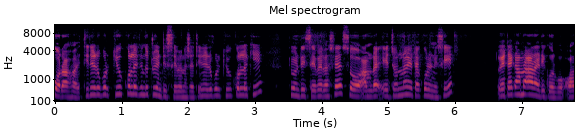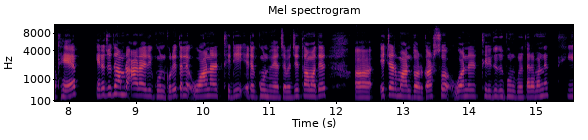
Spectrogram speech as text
করা হয়, তিনের উপর কিউ করলে কিন্তু টোয়েন্টি সেভেন আসে। তিনের উপর কিউ করলে কি? টোয়েন্টি সেভেন আসে। সো আমরা এর জন্য এটা করে নিছি। তো এটাকে আমরা আড়াআড়ি করব। অথেব এটা যদি আমরা আড়াআড়ি গুণ করি, তাহলে ওয়ান আর থ্রি এটা গুণ হয়ে যাবে। যেহেতু আমাদের এটার মান দরকার সো ওয়ান আর থ্রি যদি গুণ করি, তার মানে থ্রি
